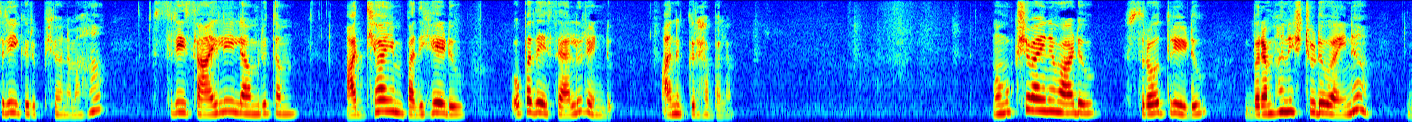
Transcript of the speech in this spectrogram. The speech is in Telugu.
శ్రీ గురుభ్యో నమ. శ్రీ సాయిలీలామృతం అధ్యాయం పదిహేడు ఉపదేశాలు రెండు. అనుగ్రహ బలం. ముముక్షువైన వాడు శ్రోత్రియుడు బ్రహ్మనిష్ఠుడు అయిన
